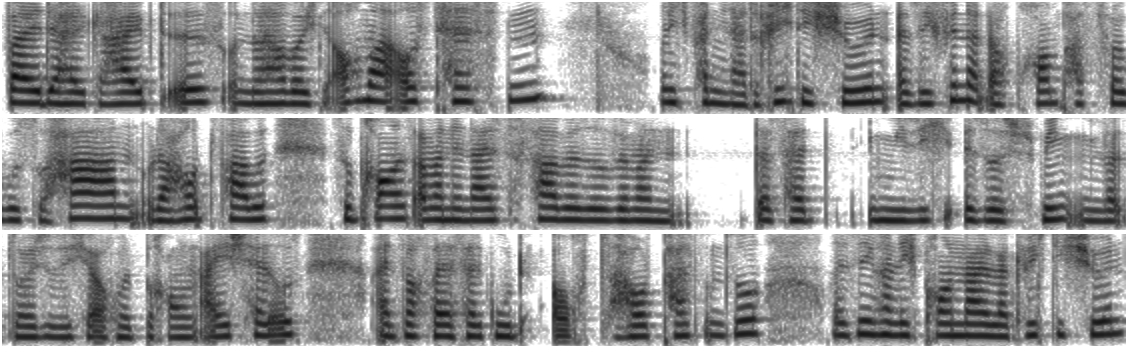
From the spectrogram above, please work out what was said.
weil der halt gehypt ist. Und dann wollte ich ihn auch mal austesten. Und ich fand ihn halt richtig schön. Also ich finde halt auch braun passt voll gut zu Haaren oder Hautfarbe. So braun ist aber eine nice Farbe, so wenn man das halt irgendwie sich, also schminken Leute sich ja auch mit braunen Eyeshadows, einfach weil es halt gut auch zur Haut passt und so. Und deswegen fand ich braunen Nagellack richtig schön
